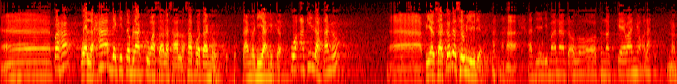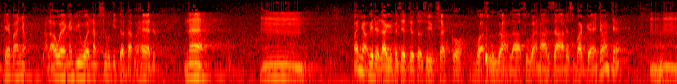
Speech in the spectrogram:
Uh, faham? Walha dia kita berlaku masalah salah. Siapa tangguh? Tangguh dia kita. Puak akilah tangguh Ha pihak saka tak sewi dia. Ha dia di mana tak Allah kena care banyaklah. Kena care banyak. Tak lawan dengan jiwa nafsu kita tak faham tu. Nah. Hmm. Banyak ke dia lari pasal tu tak sewi pesaka, buat surat lah, surat nazar dan sebagainya macam-macam. Hmm.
